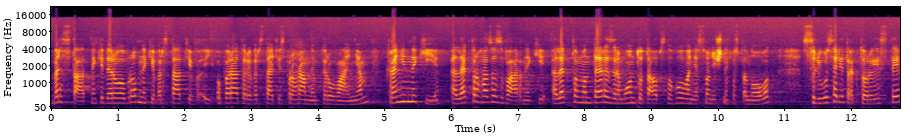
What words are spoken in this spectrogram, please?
верстатники, деревообробники верстатів, оператори верстатів з програмним керуванням, кранівники, електрогазозварники, електромонтери з ремонту та обслуговування сонячних установок, слюсарі, трактористи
